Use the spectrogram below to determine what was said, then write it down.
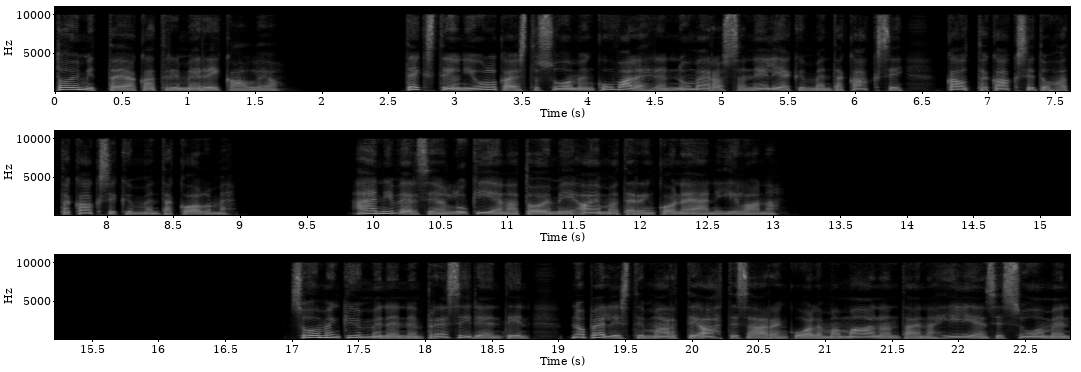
Toimittaja Katri Merikallio. Teksti on julkaistu Suomen Kuvalehden numerossa 42 kautta 2023. Ääniversion lukijana toimii Aimaterin koneääni Ilona. Suomen kymmenennen presidentin, nobelisti Martti Ahtisaaren kuolema maanantaina hiljensi Suomen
